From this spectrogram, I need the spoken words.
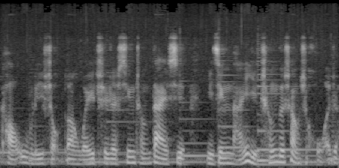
靠物理手段维持着新陈代谢，已经难以称得上是活着。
